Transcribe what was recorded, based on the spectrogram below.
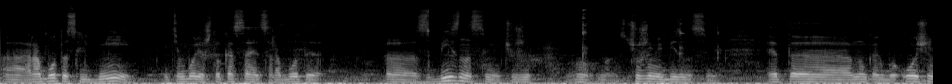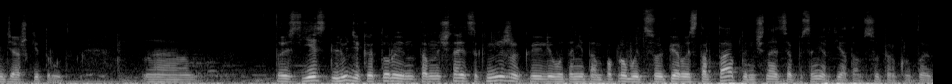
э, работа с людьми, и тем более, что касается работы э, с бизнесами чужих ну, ну, с чужими бизнесами, это, ну, как бы очень тяжкий труд. А, то есть есть люди, которые там начинаются книжек, или вот они там попробуют свой первый стартап и начинают себя позиционировать, я там супер крутой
